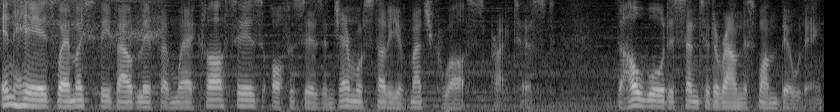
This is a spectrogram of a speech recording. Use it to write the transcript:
In here is where most of the avowed live and where classes, offices, and general study of magical arts is practiced. The whole ward is centered around this one building.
